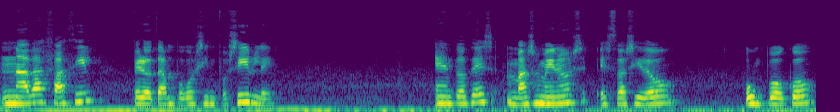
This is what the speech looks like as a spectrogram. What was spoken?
nada fácil, pero tampoco es imposible. Entonces, más o menos, esto ha sido un poco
